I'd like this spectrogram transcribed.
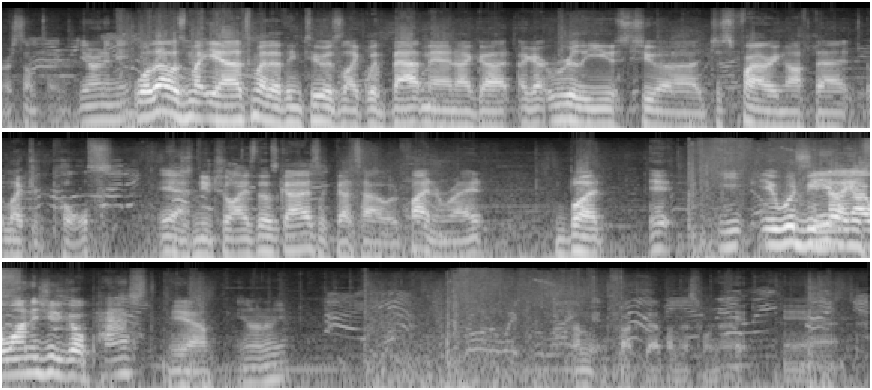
or something. You know what I mean? Well, that was my yeah. That's my other thing too. Is like with Batman, I got I got really used to uh, just firing off that electric pulse. Yeah. Just neutralize those guys. Like that's how I would fight him, right? But it it would be See, nice. like I wanted you to go past. Yeah. You know what I mean? I'm getting fucked up on this one now. Yeah. Okay,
